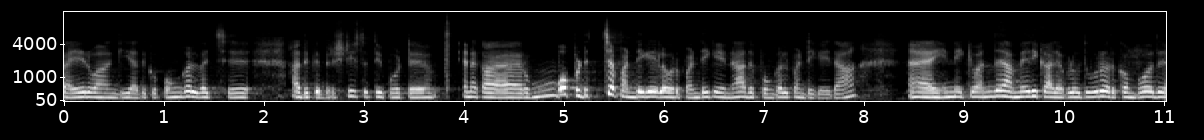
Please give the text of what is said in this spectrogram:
கயிறு வாங்கி அதுக்கு பொங்கல் வச்சு அதுக்கு திருஷ்டி சுற்றி போட்டு எனக்கு ரொம்ப பிடிச்ச பண்டிகையில் ஒரு பண்டிகைன்னா அது பொங்கல் பண்டிகை தான் இன்றைக்கி வந்து அமெரிக்காவில் எவ்வளோ தூரம் இருக்கும்போது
